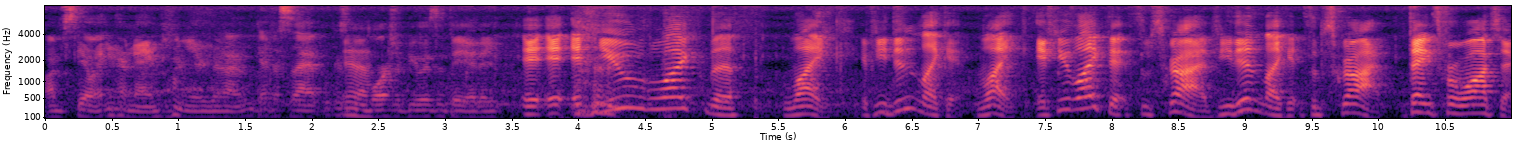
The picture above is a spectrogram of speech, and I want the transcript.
I'm stealing your name. From You're gonna get us that because Yeah. we worship you as a deity. I- i- If you like this, like. If you didn't like it, like. If you liked it, subscribe. If you didn't like it, subscribe. Thanks for watching.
